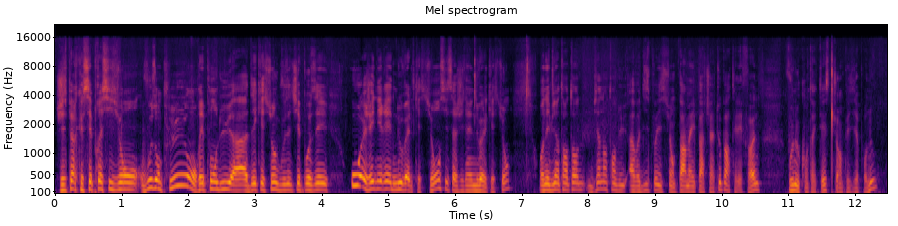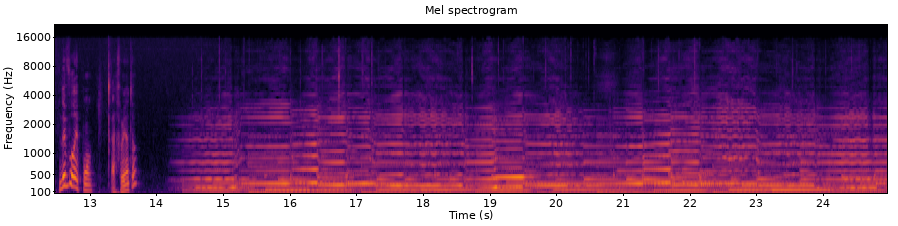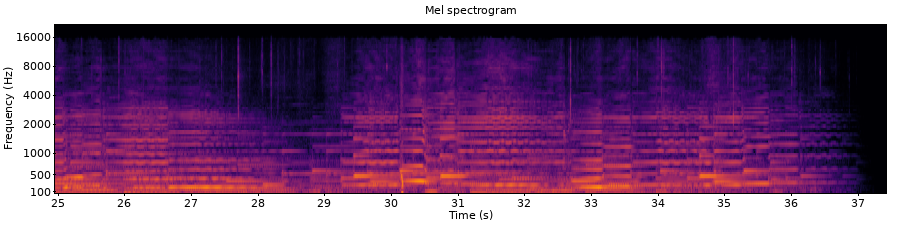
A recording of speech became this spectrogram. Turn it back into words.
J'espère que ces précisions vous ont plu, ont répondu à des questions que vous étiez posées ou à générer de nouvelles questions. Si ça génère une nouvelle question, on est bien entendu, à votre disposition par mail, par chat ou par téléphone. Vous nous contactez, c'est toujours un plaisir pour nous de vous répondre. À très bientôt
